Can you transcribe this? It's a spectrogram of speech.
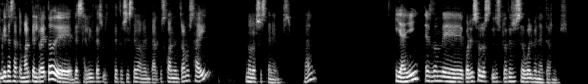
empiezas a tomarte el reto de, salir de, tu sistema mental. Pues cuando entramos ahí, no lo sostenemos, ¿vale? Y ahí es donde, por eso los, los procesos se vuelven eternos,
